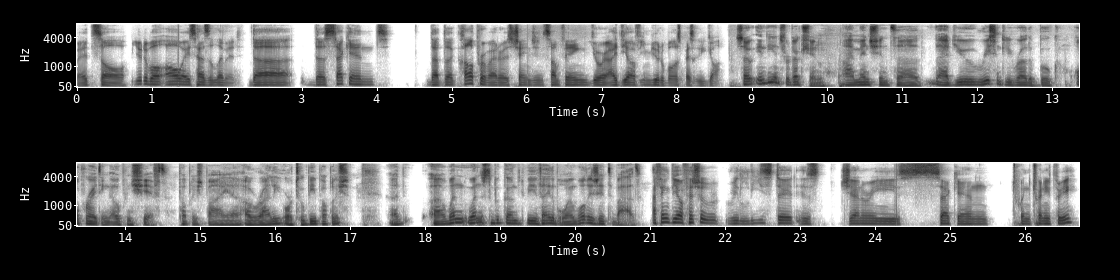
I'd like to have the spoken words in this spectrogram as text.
right? So mutable always has a limit. The the second that the cloud provider is changing something, your idea of immutable is basically gone. So, in the introduction, I mentioned uh, that you recently wrote a book, Operating OpenShift, published by uh, O'Reilly or to be published. Uh, uh, when when is the book going to be available, and what is it about? I think the official release date is January second, twenty twenty three.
